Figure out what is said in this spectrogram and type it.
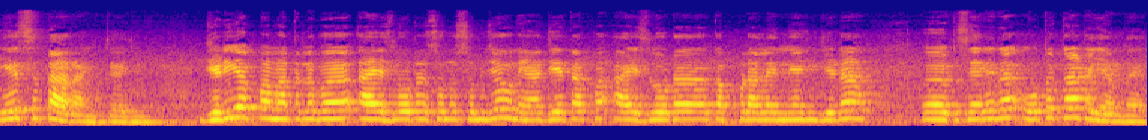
ਇਹ 17 ਇੰਚ ਹੈ ਜੀ। ਜਿਹੜੀ ਆਪਾਂ ਮਤਲਬ ਆਈਸ ਲੋਟ ਤੁਹਾਨੂੰ ਸਮਝਾਉਂਦੇ ਆ ਜੇ ਤਾਂ ਆਪਾਂ ਆਈਸ ਲੋਟ ਕੱਪੜਾ ਲੈਂਦੇ ਆ ਜੀ ਜਿਹੜਾ ਅਹ, ਕਸਹਿਰੇ ਦਾ ਉਹ ਤਾਂ ਘਟ ਜਾਂਦਾ ਹੈ।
